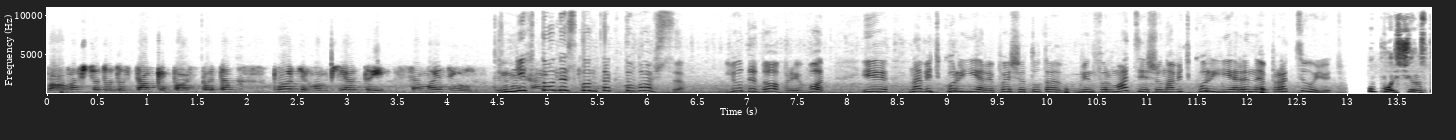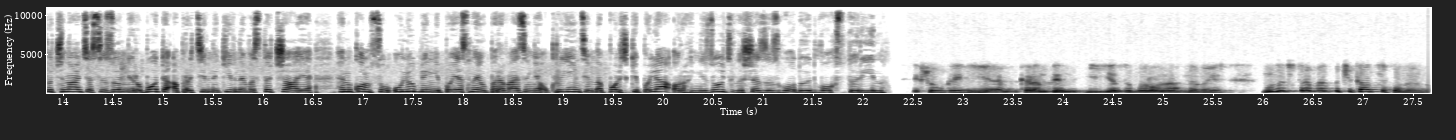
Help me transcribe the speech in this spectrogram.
з вами щодо доставки паспорта протягом 5-7 днів. Ніхто не сконтактувався. Люди добрі, от і навіть кур'єри пише тут в інформації, що навіть кур'єри не працюють. У Польщі розпочинаються сезонні роботи, а працівників не вистачає. Генконсул у Любліні пояснив, перевезення українців на польські поля організують лише за згодою двох сторін. Якщо в Україні є карантин і є заборона на виїзд, ну значить треба почекатися, коли,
